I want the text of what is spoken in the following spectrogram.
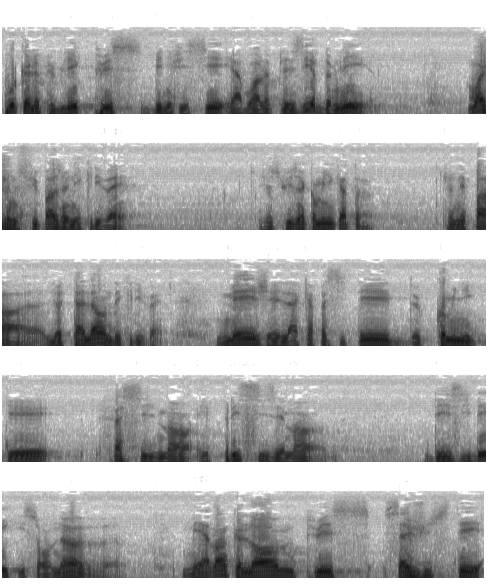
pour que le public puisse bénéficier et avoir le plaisir de me lire. Moi, je ne suis pas un écrivain. Je suis un communicateur. Je n'ai pas le talent d'écrivain, mais j'ai la capacité de communiquer facilement et précisément des idées qui sont neuves. Mais avant que l'homme puisse s'ajuster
